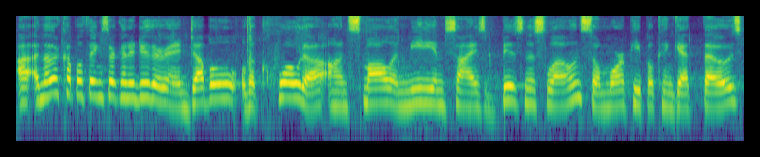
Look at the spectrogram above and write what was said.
Uh, another couple of things they're going to do, they're going to double the quota on small and medium-sized business loans so more people can get those.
